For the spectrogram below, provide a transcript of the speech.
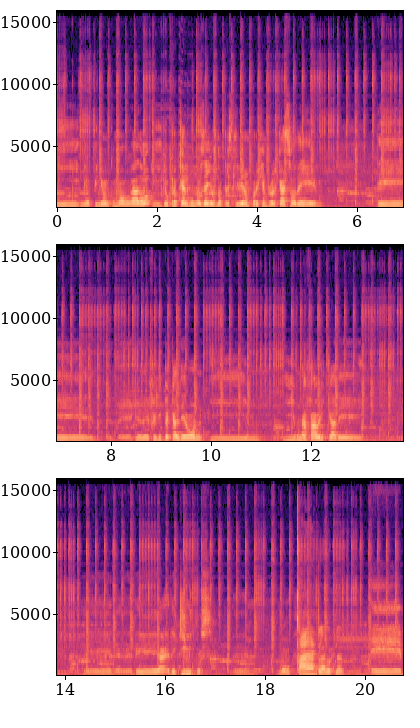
mi, mi opinión como abogado y yo creo que algunos de ellos no prescribieron. Por ejemplo, el caso de, de, de Felipe Calderón y, y una fábrica de, de, de- de químicos, eh, ¿no? Ah, claro, Pues, claro. Eh,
